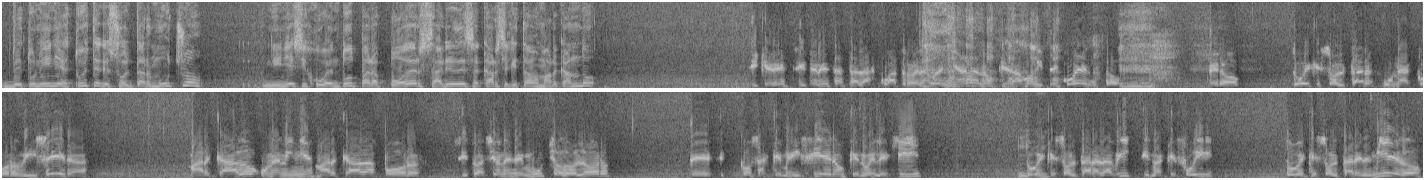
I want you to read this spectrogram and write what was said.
de tu niñez tuviste que soltar mucho, niñez y juventud, para poder salir de esa cárcel que estabas marcando? Si querés, si tenés hasta las 4 de la mañana, nos quedamos y te cuento. Pero tuve que soltar una cordillera marcado, una niñez marcada por situaciones de mucho dolor, de cosas que me hicieron, que no elegí. Tuve que soltar a la víctima que fui, tuve que soltar el miedo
